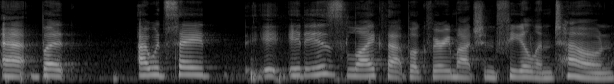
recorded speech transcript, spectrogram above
uh, but I would say it, it is like that book very much in feel and tone.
